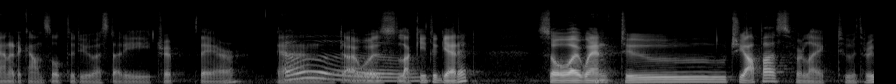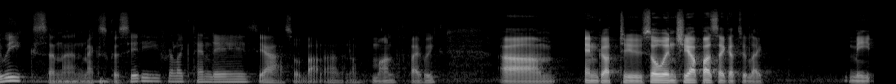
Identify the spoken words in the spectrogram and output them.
canada council to do a study trip there and i was Oh. lucky to get it so i went to chiapas for like two or three weeks and then mexico city for like 10 days yeah so about i don't know a month five weeks um and got to so in chiapas i got to like meet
